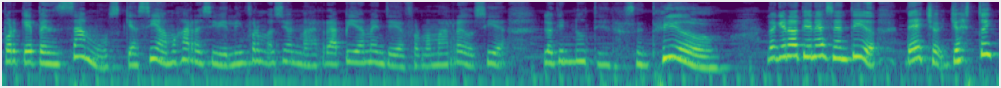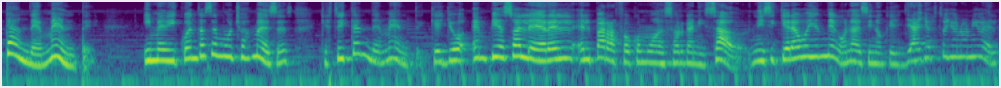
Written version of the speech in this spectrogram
porque pensamos que así vamos a recibir la información más rápidamente y de forma más reducida, lo que no tiene sentido. Lo que no tiene sentido. De hecho, yo estoy tan demente y me di cuenta hace muchos meses que estoy tan demente que yo empiezo a leer el, párrafo como desorganizado. Ni siquiera voy en diagonal, sino que ya yo estoy en un nivel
